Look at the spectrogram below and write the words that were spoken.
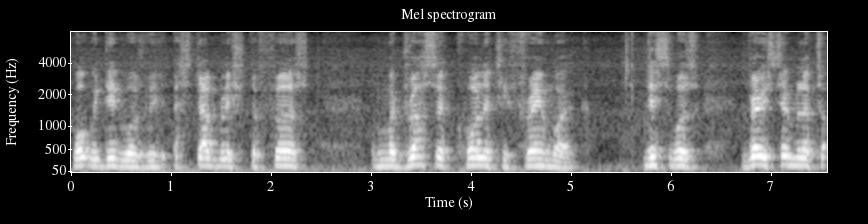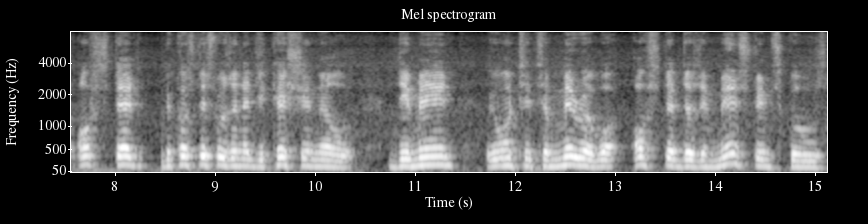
what we did was we established the first madrasa quality framework. This was very similar to ofsted. Because this was an educational domain we wanted to mirror what ofsted does in mainstream schools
